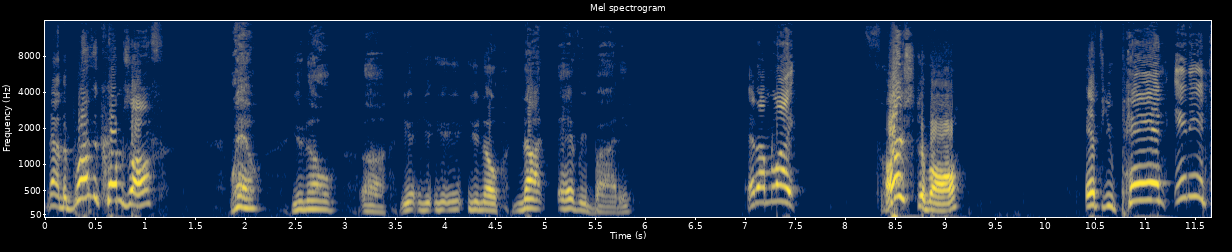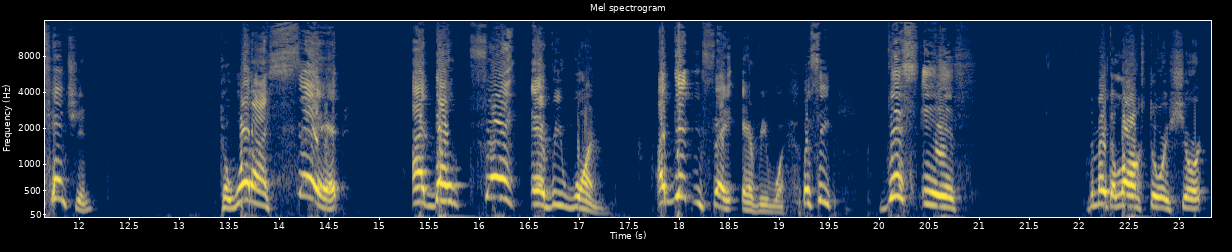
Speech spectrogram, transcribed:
Now the brother comes off, well, you know, uh, you, you, you know, not everybody. And I'm like, first of all, if you paying any attention to what I said, I don't say everyone. I didn't say everyone. But see, this is to make a long story short,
